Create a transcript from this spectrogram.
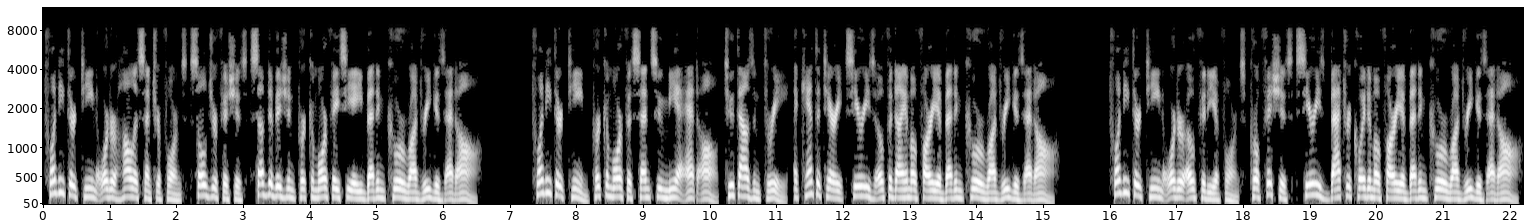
2013 Order Holocentriformes, Soldierfishes, Subdivision Percomorphaceae Betancur Rodriguez et al. 2013 Percomorpha sensu Miya et al. 2003, Acanthopteri, series Ophidiimorpharia Betancur Rodriguez et al. 2013 Order Ophidioformes, Profishes, series Batrachoidimorpharia Betancur Rodriguez et al.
